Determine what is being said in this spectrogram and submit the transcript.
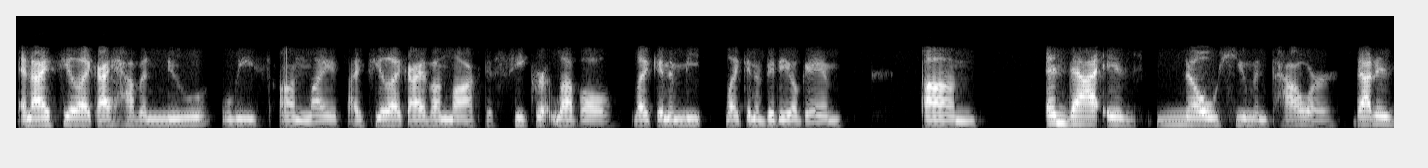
And I feel like I have a new lease on life. I feel like I've unlocked a secret level, like in a like in a video game. Um, and that is no human power. That is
